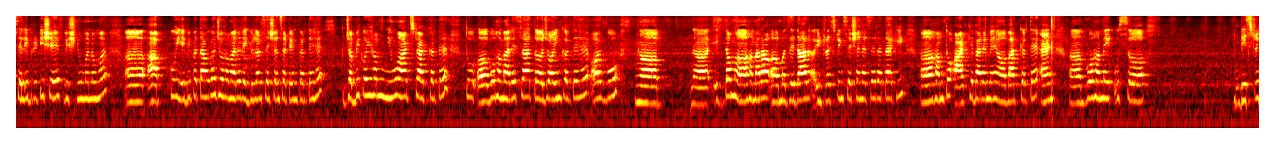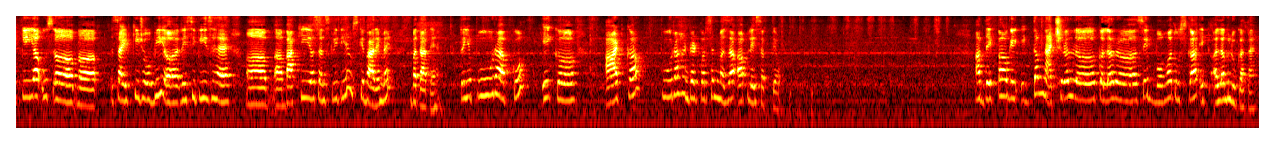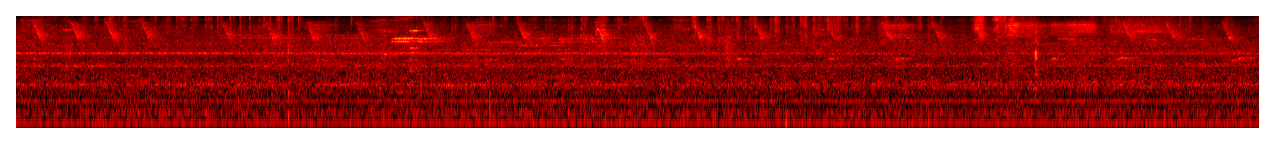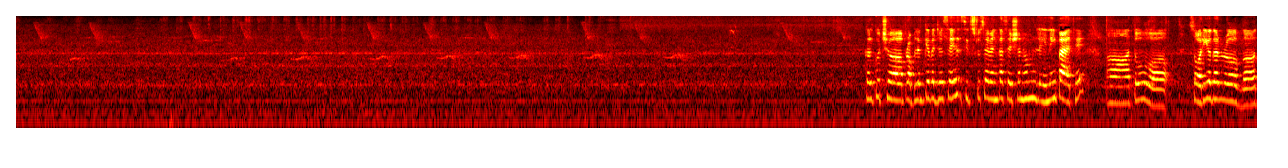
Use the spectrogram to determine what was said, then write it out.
सेलिब्रिटी शेफ विष्णु मनोहर आपको ये भी पता होगा जो हमारे रेगुलर सेशंस अटेंड करते हैं, जब भी कोई हम न्यू आर्ट स्टार्ट करते हैं तो वो हमारे साथ ज्वाइन करते हैं और वो एकदम हमारा मज़ेदार इंटरेस्टिंग सेशन ऐसे रहता है कि हम तो आर्ट के बारे में बात करते हैं एंड वो हमें उस डिस्ट्रिक्ट की या उस साइड की जो भी रेसिपीज़ है बाकी संस्कृति है, उसके बारे में बताते हैं। तो ये पूरा आपको एक आर्ट का पूरा हंड्रेड परसेंट मज़ा आप ले सकते हो। आप देख पाओगे, एकदम नेचुरल कलर से बहुत उसका एक अलग लुक आता है। कल कुछ प्रॉब्लम के वजह से सिक्स टू सेवन का सेशन हम ले नहीं पाए थे। तो सॉरी अगर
